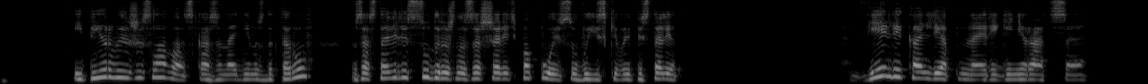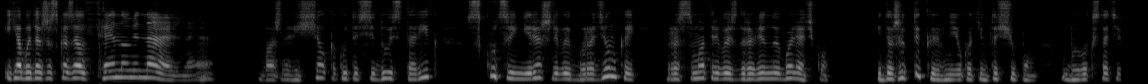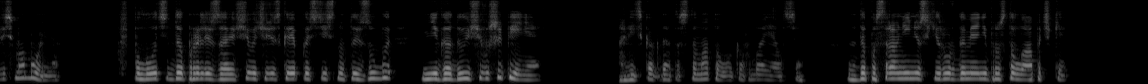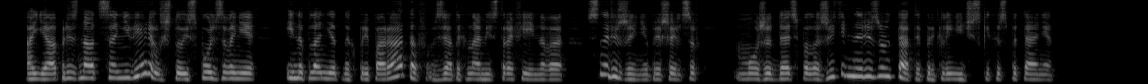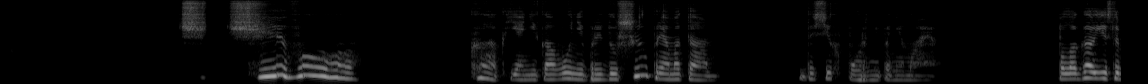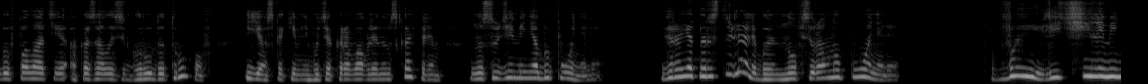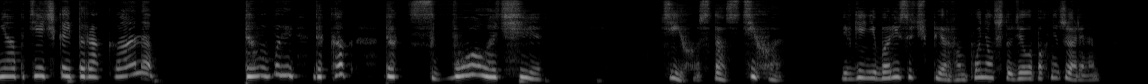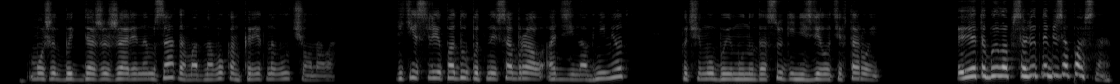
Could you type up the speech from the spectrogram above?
И первые же слова, сказанные одним из докторов, заставили судорожно зашарить по поясу, выискивая пистолет. Великолепная регенерация. Я бы даже сказал, феноменальная. Важно вещал какой-то седой старик с куцей неряшливой бороденкой, рассматривая здоровенную болячку. И даже тыкая в нее каким-то щупом. Было, кстати, весьма больно. Вплоть до пролезающего через крепко стиснутые зубы негодующего шипения. А ведь когда-то стоматологов боялся. Да по сравнению с хирургами они просто лапочки. А я, признаться, не верил, что использование инопланетных препаратов, взятых нами из трофейного снаряжения пришельцев, может дать положительные результаты при клинических испытаниях. Чего? Как я никого не придушил прямо там? До сих пор не понимаю. Полагаю, если бы в палате оказалась груда трупов, и я с каким-нибудь окровавленным скальпелем, на суде меня бы поняли. Вероятно, расстреляли бы, но все равно поняли. Вы лечили меня аптечкой тараканов? Да вы, да как, да сволочи! Тихо, Стас, тихо. Евгений Борисович первым понял, что дело пахнет жареным. Может быть, даже жареным задом одного конкретного ученого. Ведь если подопытный собрал один огнемет, почему бы ему на досуге не сделать и второй? Это было абсолютно безопасно.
